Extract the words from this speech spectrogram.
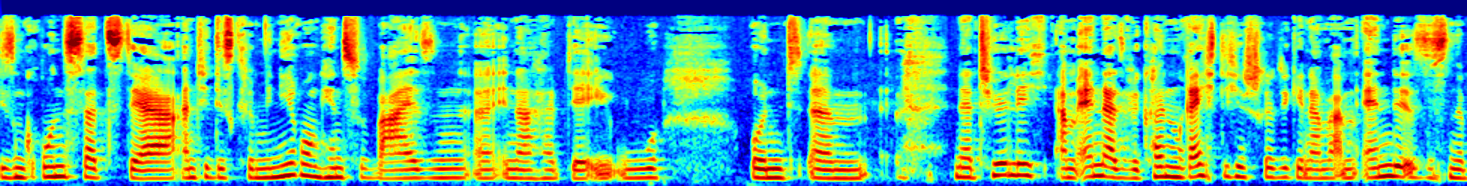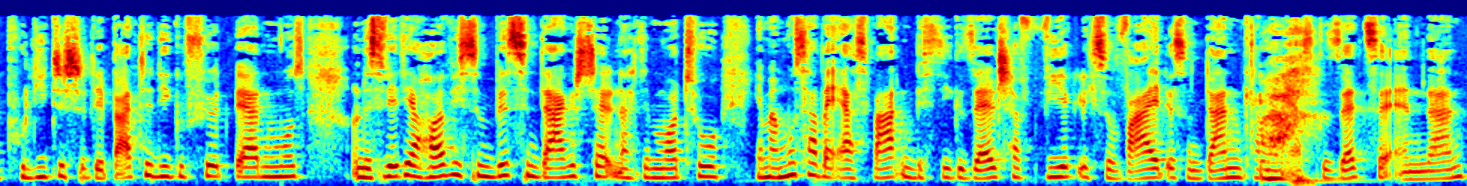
diesen Grundsatz der Antidiskriminierung hinzuweisen äh, innerhalb der EU und ähm, natürlich am Ende, also wir können rechtliche Schritte gehen, aber am Ende ist es eine politische Debatte, die geführt werden muss. Und es wird ja häufig so ein bisschen dargestellt nach dem Motto, ja, man muss aber erst warten, bis die Gesellschaft wirklich so weit ist und dann kann man Ach. erst Gesetze ändern.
